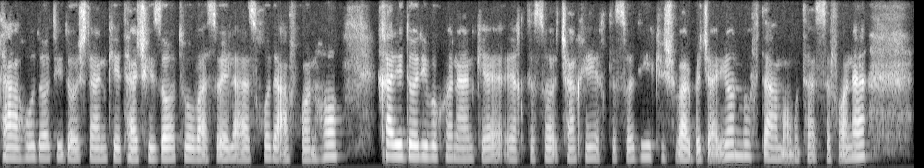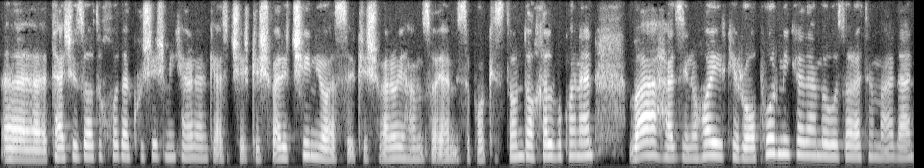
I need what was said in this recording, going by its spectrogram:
تعهداتی داشتن که تجهیزات و وسایل از خود افغان ها خریداری بکنن که اقتصاد چرخه اقتصادی کشور به جریان بفته اما متاسفانه تجهیزات خود کوشش می‌کردن که از کشور چین یا از کشورهای همسایه مثل پاکستان داخل بکنن و هزینه هایی که راپور می‌کردن به وزارت معدن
